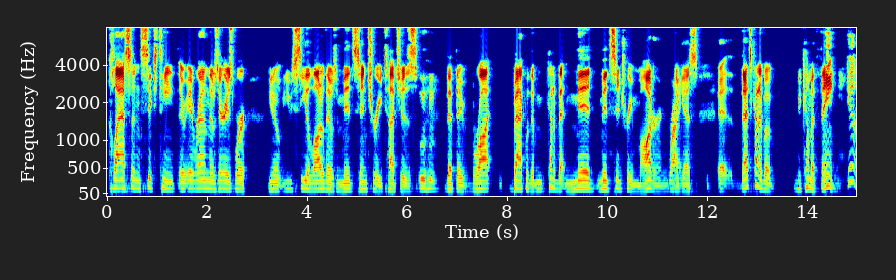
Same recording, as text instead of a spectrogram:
class and 16th around those areas where you know you see a lot of those mid-century touches Mm-hmm. that they've brought back with a kind of that mid mid-century modern I guess. Uh, that's kind of a become a thing. Yeah.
